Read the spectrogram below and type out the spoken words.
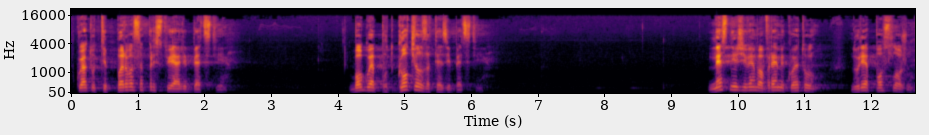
в което ти първа са предстояли бедствия – Бог го е подготвил за тези бедствия. Днес ние живеем във време, което дори е по-сложно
